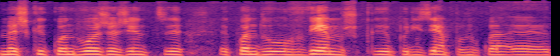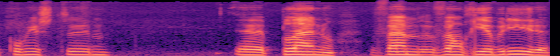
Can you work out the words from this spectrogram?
mas que quando hoje a gente, quando vemos que, por exemplo, no, uh, com este uh, plano vão, vão reabrir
